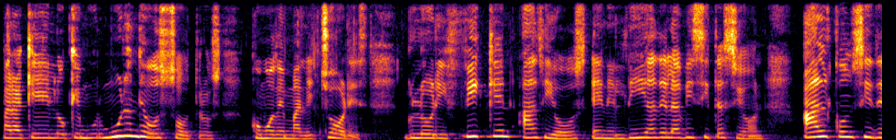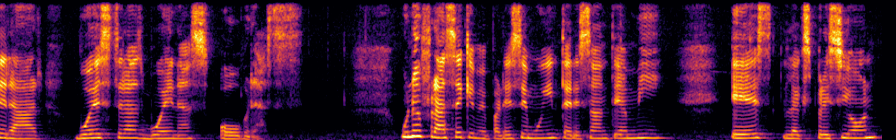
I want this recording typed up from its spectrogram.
para que en lo que murmuran de vosotros como de malhechores, glorifiquen a Dios en el día de la visitación al considerar vuestras buenas obras. Una frase que me parece muy interesante a mí es la expresión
